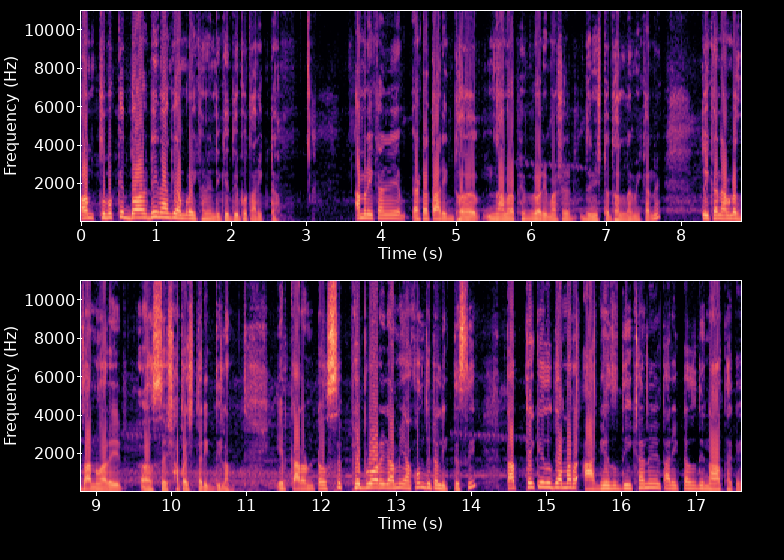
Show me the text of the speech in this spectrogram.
অন্তপক্ষে দশ দিন আগে আমরা এখানে লিখে দেবো তারিখটা। আমরা এখানে একটা তারিখ আমরা ফেব্রুয়ারি মাসের জিনিসটা ধরলাম এখানে। তো এখানে আমরা জানুয়ারির হচ্ছে সাতাশ তারিখ দিলাম। এর কারণটা হচ্ছে ফেব্রুয়ারির আমি এখন যেটা লিখতেছি, তার থেকে যদি আমার আগে যদি এখানে তারিখটা যদি না থাকে,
